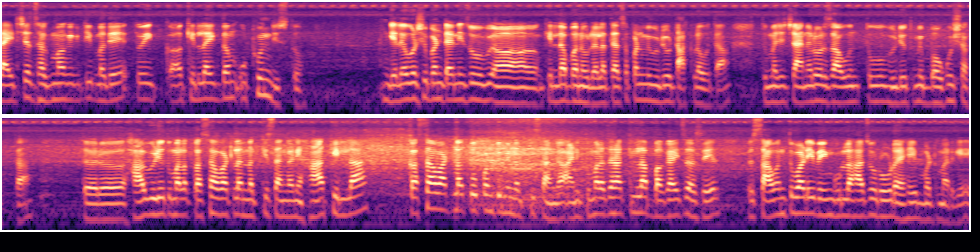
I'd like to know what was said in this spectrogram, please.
लाईटच्या झगमगटीमध्ये तो एक किल्ला एकदम उठून दिसतो. गेल्या वर्षी पण त्यांनी जो किल्ला बनवलेला त्याचा पण मी व्हिडिओ टाकला होता. तुम्ही माझ्या चॅनलवर जाऊन तो व्हिडिओ तुम्ही बघू शकता. तर हा व्हिडिओ तुम्हाला कसा वाटला नक्की सांगा. आणि हा किल्ला कसा वाटला तो पण तुम्ही नक्की सांगा. आणि तुम्हाला जर हा किल्ला बघायचा असेल तर सावंतवाडी वेंगुर्ला हा जो रोड आहे मठमार्गे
